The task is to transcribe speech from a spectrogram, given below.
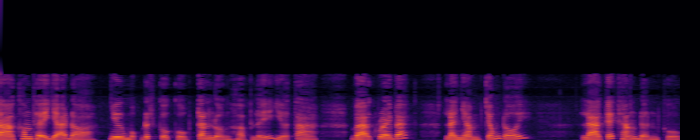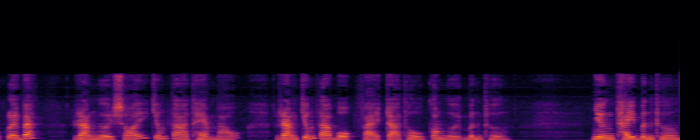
ta không thể giả đò như mục đích của cuộc tranh luận hợp lý giữa ta và greyback là nhằm chống đối, là cái khẳng định của greyback rằng người sói chúng ta thèm máu, rằng chúng ta buộc phải trả thù con người bình thường. Nhưng thay bình thường,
